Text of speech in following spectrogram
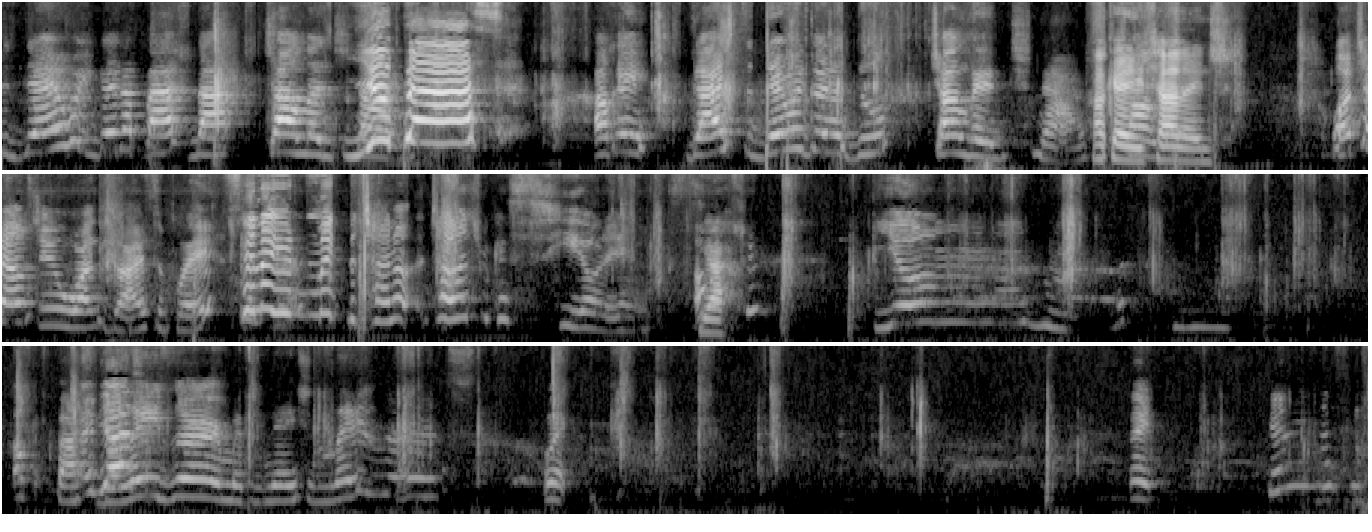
Today we're gonna pass the challenge. You time. pass. Okay, guys. Today we're gonna do challenge now. Okay, challenge. What challenge do you want guys to play? Can I make the channel challenge because he already? Yeah. Yum. Okay, Maybe the laser, imagination lasers. Wait. Wait. Can this is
